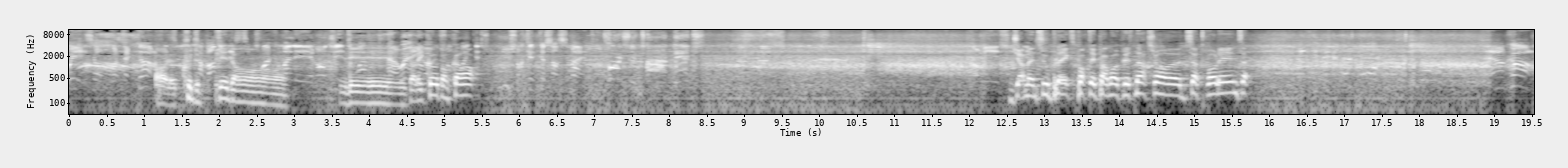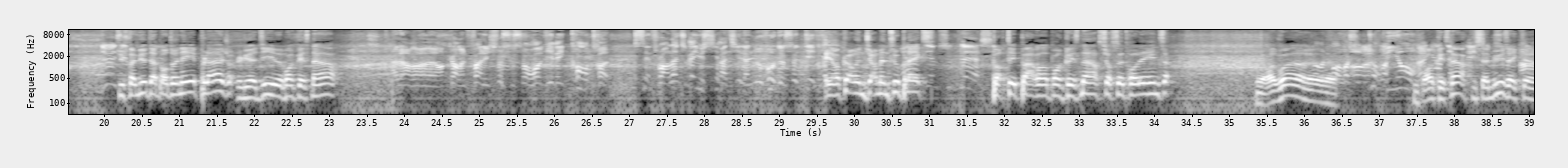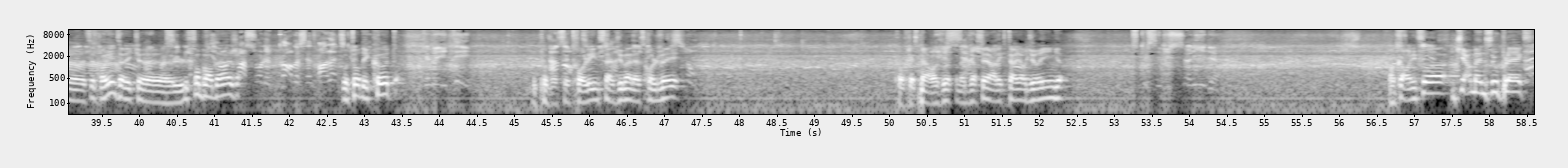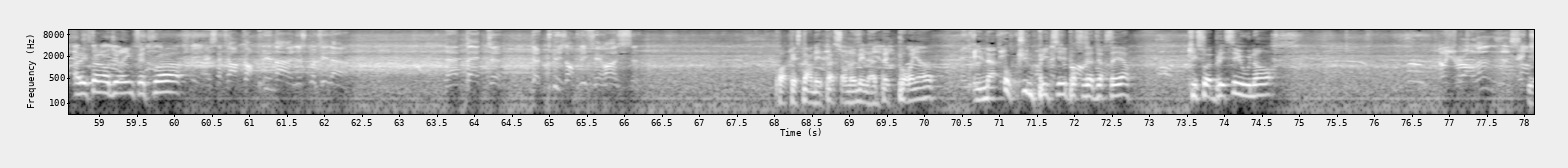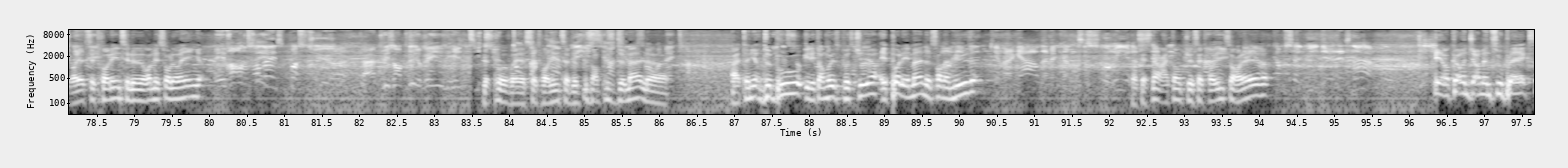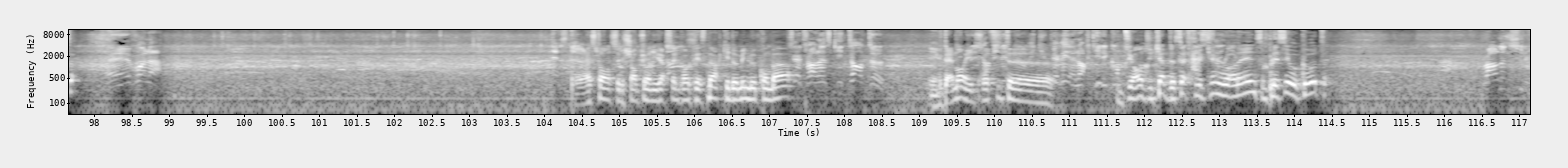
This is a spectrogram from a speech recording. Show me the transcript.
Oui, c'est son protecteur. Oh, le coup de pied élastique, dans Les... Ah Dans les côtes encore. German suplex porté par Brock Lesnar sur euh, Seth Rollins. Tu ferais mieux d'abandonner, plage, lui a dit euh, Brock Lesnar. Les choses se sont revirées contre Seth Rollins. Réussira-t-il à nouveau de se défaire Et encore une German suplex portée par euh, Brock Lesnar sur Seth Rollins. On revoit euh, tourbillon. Brock Lesnar qui s'amuse avec euh, Seth Rollins avec euh, le- son bordage autour des côtes. Le pauvre Seth Rollins a du mal à se relever. Brock Lesnar rejoint son adversaire à l'extérieur du ring. Parce que c'est du solide. Encore une fois, German suplex à l'extérieur du ring cette fois. Et ça fait encore plus mal de ce côté-là. La bête de plus en plus féroce. Brock Lesnar n'est pas surnommé la bête pour rien. Il n'a aucune pitié pour ses adversaires, qu'ils soient blessés ou non. Il relève Seth Rollins et le remet sur le ring. Le pauvre Seth Rollins a de plus en plus de mal, à tenir debout, il est en mauvaise posture et Paul Heyman s'en amuse. Donc Lesnar attend que Seth Rollins se relève. Et encore une German suplex. Et voilà. Pour l'instant, c'est le champion universel Brock Lesnar qui domine le combat. Et évidemment, il profite euh, du handicap de Seth freaking Rollins, blessé aux côtes.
